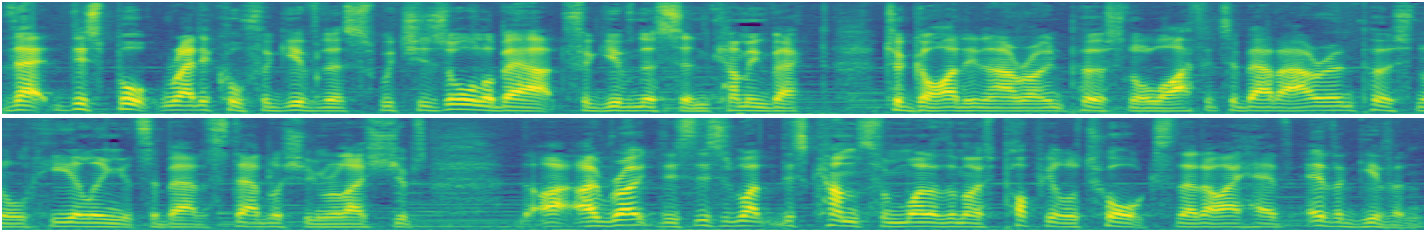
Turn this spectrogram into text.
that this book, Radical Forgiveness, which is all about forgiveness and coming back to God in our own personal life, it's about our own personal healing, it's about establishing relationships. I, I wrote this. This is what this comes from one of the most popular talks that I have ever given,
